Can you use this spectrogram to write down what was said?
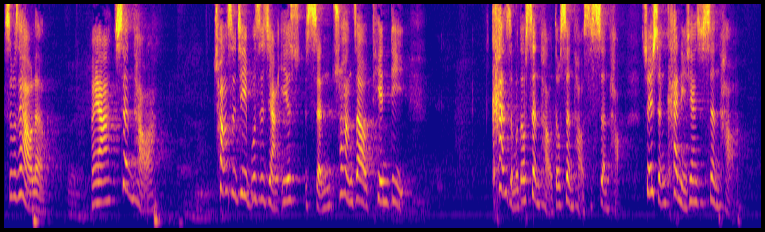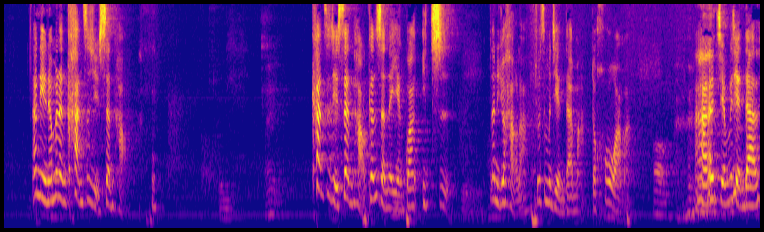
是不是好了？哎呀，甚好啊！创世纪不是讲耶稣神创造天地。看什么都甚好，都甚好是甚好，所以神看你现在是甚好啊，那你能不能看自己甚好？看自己甚好，跟神的眼光一致，那你就好了，就这么简单嘛，都厚啊嘛。哦，啊，简不简单？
